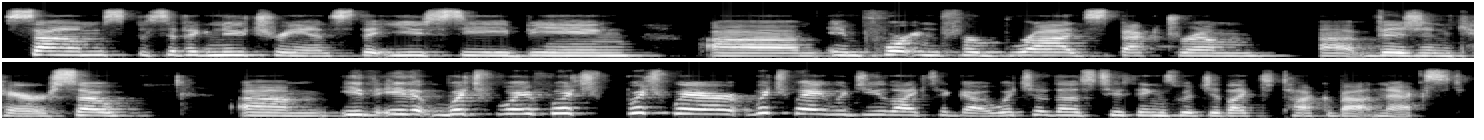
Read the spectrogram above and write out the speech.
some specific nutrients that you see being um, important for broad spectrum uh, vision care. So, um, either, either which way, which which where which way would you like to go? Which of those two things would you like to talk about next?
